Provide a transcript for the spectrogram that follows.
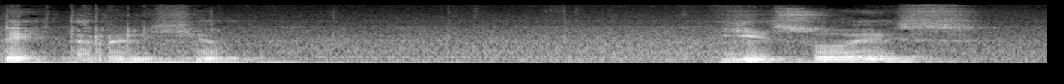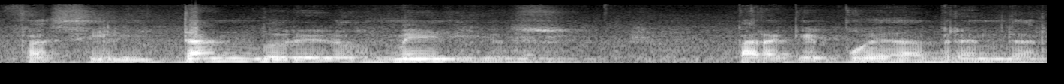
de esta religión. Y eso es facilitándole los medios para que pueda aprender.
